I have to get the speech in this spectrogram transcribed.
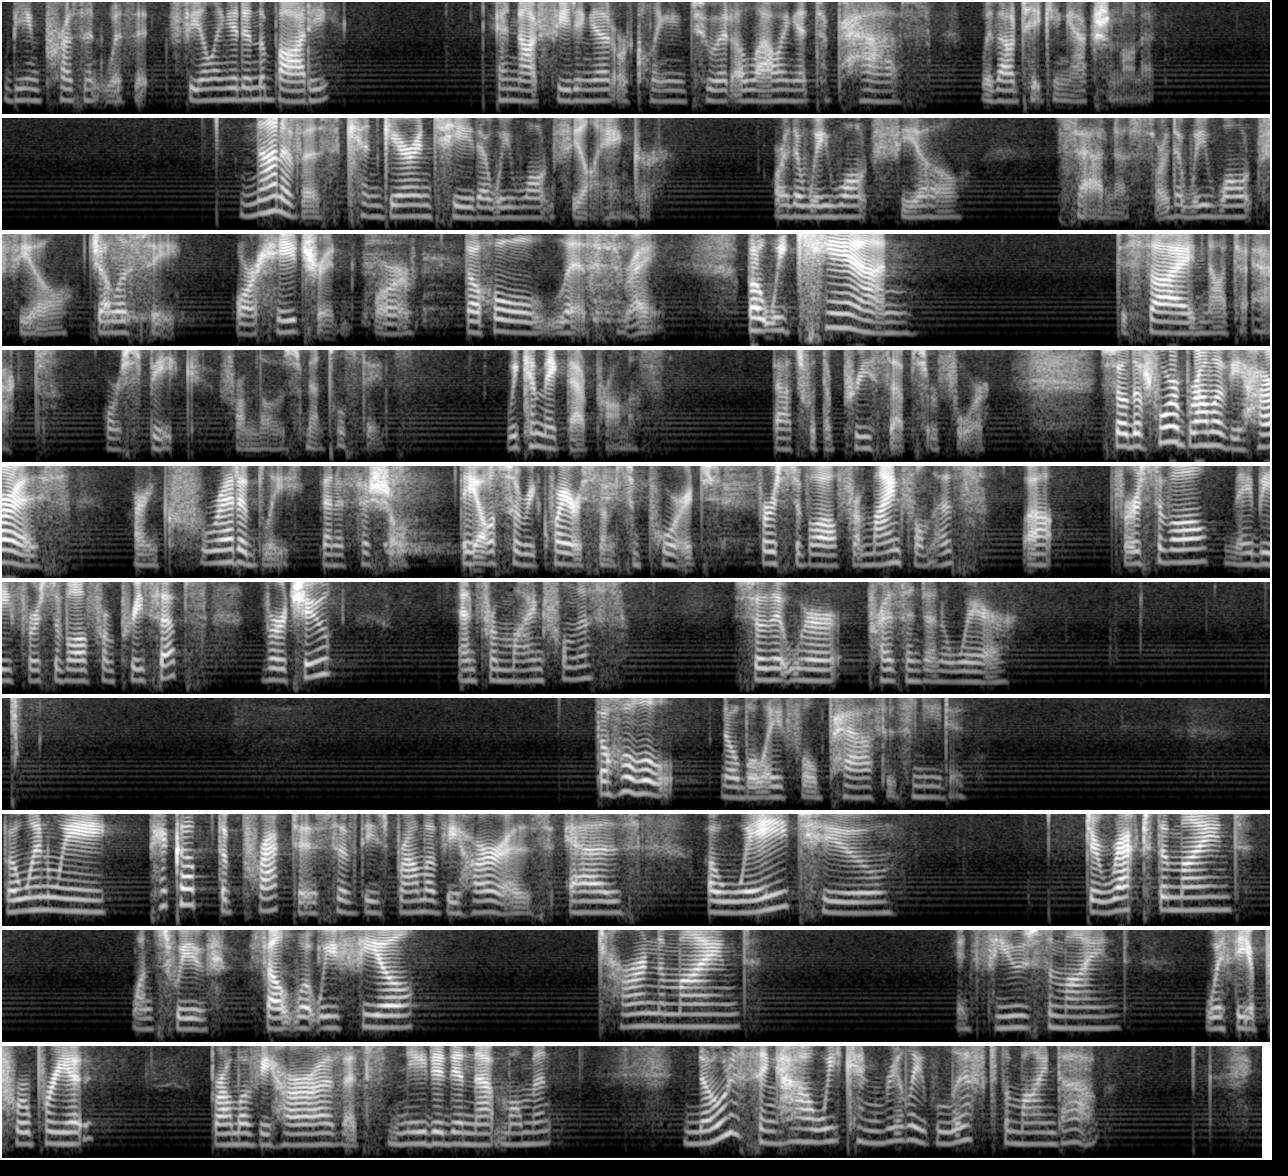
being present with it, feeling it in the body and not feeding it or clinging to it, allowing it to pass without taking action on it. None of us can guarantee that we won't feel anger or that we won't feel sadness or that we won't feel jealousy or hatred or the whole list, right? But we can decide not to act or speak from those mental states. We can make that promise. That's what the precepts are for. So the four Brahma Viharas are incredibly beneficial. They also require some support, first of all, from mindfulness. Well, first of all, maybe first of all from precepts, virtue, and from mindfulness, so that we're present and aware. The whole Noble Eightfold Path is needed. But when we pick up the practice of these Brahma Viharas as a way to direct the mind, once we've felt what we feel, turn the mind, infuse the mind with the appropriate Brahma Vihara that's needed in that moment, noticing how we can really lift the mind up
